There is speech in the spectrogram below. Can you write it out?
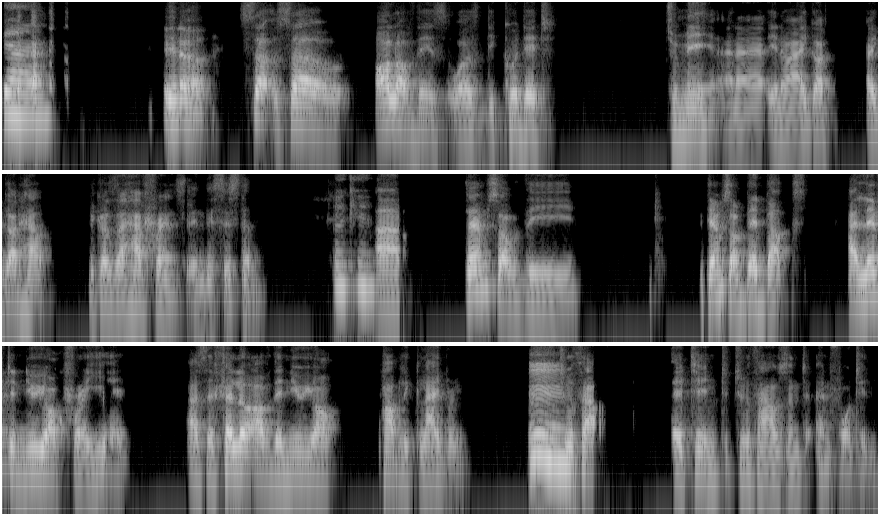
Yeah. you know, so so all of this was decoded to me, and I, you know, I got I got help because I have friends in the system. Okay. Um, in terms of the in terms of bed bugs, I lived in New York for a year as a fellow of the New York Public Library, mm. 2013 to 2014.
